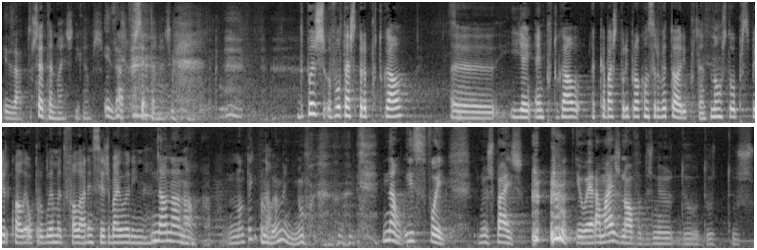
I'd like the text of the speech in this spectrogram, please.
Exato. Os sete anões, digamos. Exato. Os sete anões. Depois voltaste para Portugal uh, e em, em, Portugal acabaste por ir para o conservatório. Portanto, não estou a perceber qual é o problema de falar em seres bailarina. Não, não, não. Não, não tem problema não. nenhum. Não, isso foi. Meus pais, eu era a mais nova dos meus. Do, do, dos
